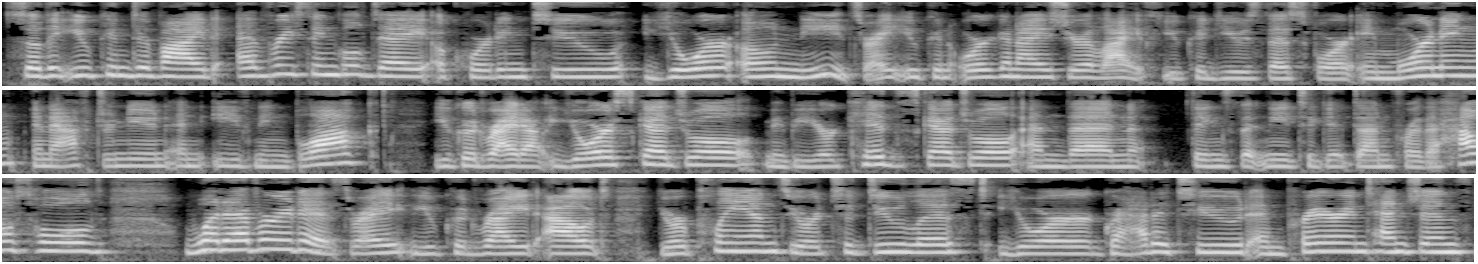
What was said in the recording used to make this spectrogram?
so that you can divide every single day according to your own needs, right? You can organize your life. You could use this for a morning, an afternoon, and evening block. You could write out your schedule, maybe your kid's schedule, and then things that need to get done for the household, whatever it is, right? You could write out your plans, your to-do list, your gratitude and prayer intentions.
